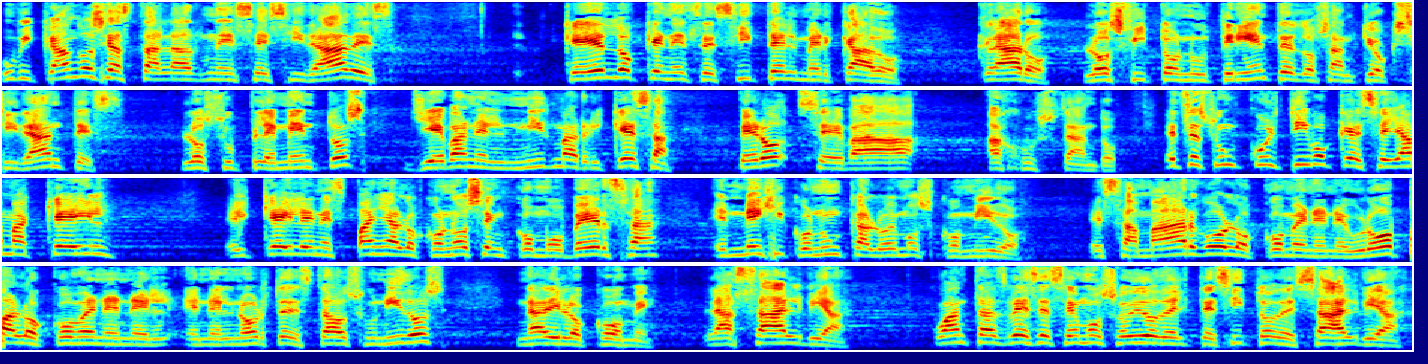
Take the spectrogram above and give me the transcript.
ubicándose hasta las necesidades. ¿Qué es lo que necesita el mercado? Claro, los fitonutrientes, los antioxidantes, los suplementos llevan la misma riqueza, pero se va ajustando. Este es un cultivo que se llama kale. El kale en España lo conocen como berza en México nunca lo hemos comido. Es amargo, lo comen en Europa, lo comen en el, en el norte de Estados Unidos, nadie lo come. La salvia. ¿Cuántas veces hemos oído del tecito de salvia?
